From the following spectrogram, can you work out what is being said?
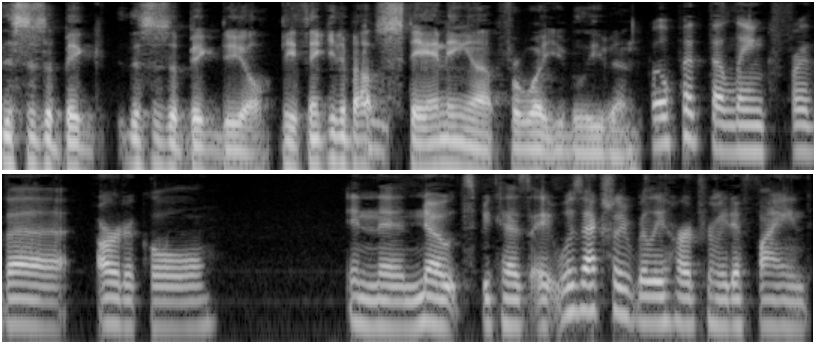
This is a big. This is a big deal. Be thinking about um, standing up for what you believe in. We'll put the link for the article in the notes because it was actually really hard for me to find.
